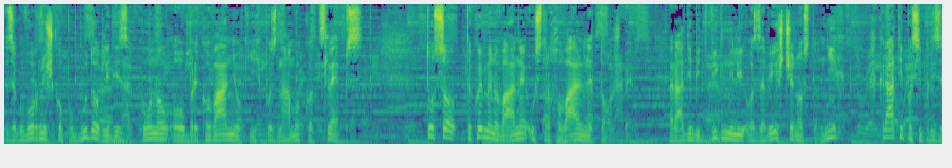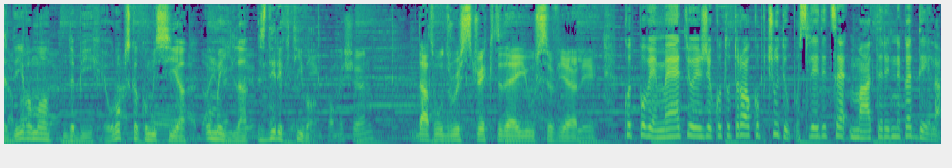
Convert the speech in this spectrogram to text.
zagovorniško pobudo glede zakonov o obrekovanju, ki jih poznamo kot SLEPS. To so tako imenovane ustrahovalne tožbe. Radi bi dvignili ozaveščenost o njih, hkrati pa si prizadevamo, da bi jih Evropska komisija omejila z direktivo. Kot pove Matthew, je že kot otrok občutil posledice materinega dela.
